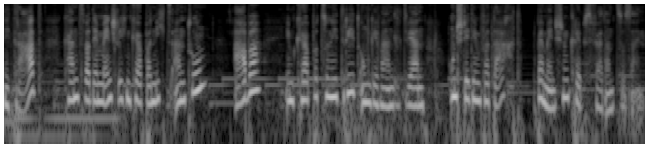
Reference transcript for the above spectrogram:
Nitrat kann zwar dem menschlichen Körper nichts antun, aber im Körper zu Nitrit umgewandelt werden und steht im Verdacht, bei Menschen krebsfördernd zu sein.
